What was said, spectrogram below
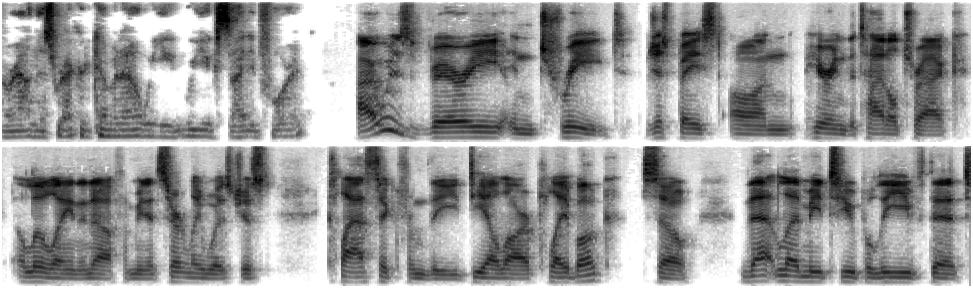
around this record coming out? Were you, were you excited for it? I was very intrigued just based on hearing the title track, A Little Ain't Enough. I mean, it certainly was just classic from the DLR playbook. So that led me to believe that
